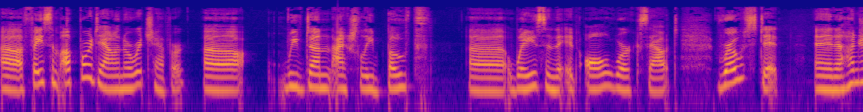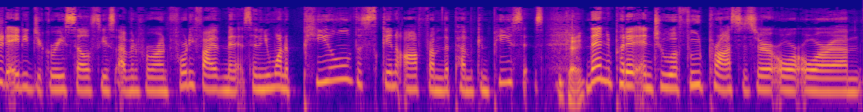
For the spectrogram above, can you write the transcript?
Uh, face them up or down or whichever. Uh, we've done actually both uh, ways and it all works out. Roast it in a 180 degrees Celsius oven for around 45 minutes. And you want to peel the skin off from the pumpkin pieces. Okay. Then you put it into a food processor or, or um,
